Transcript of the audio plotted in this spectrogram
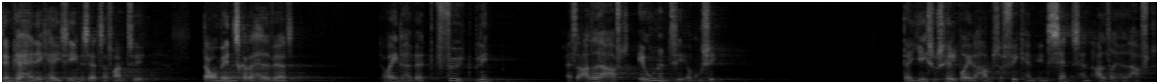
Dem kan han ikke have i scene sat sig frem til. Der var mennesker, der havde været, der var en, der havde været født blind, altså aldrig havde haft evnen til at kunne se. Da Jesus helbredte ham, så fik han en sans, han aldrig havde haft.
